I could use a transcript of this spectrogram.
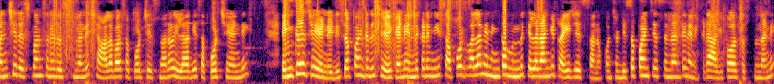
మంచి రెస్పాన్స్ అనేది వస్తుందండి. చాలా బాగా సపోర్ట్ చేస్తున్నారు. ఇలాగే సపోర్ట్ చేయండి. ఎంకరేజ్ చేయండి. డిసప్పాయింట్ అనేది చేయకండి. ఎందుకంటే మీ సపోర్ట్ వల్ల నేను ఇంకా ముందుకు వెళ్ళడానికి ట్రై చేస్తాను. కొంచెం డిసప్పాయింట్ చేసిందంటే నేను ఇక్కడే ఆగిపోవాల్సి వస్తుందండి.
